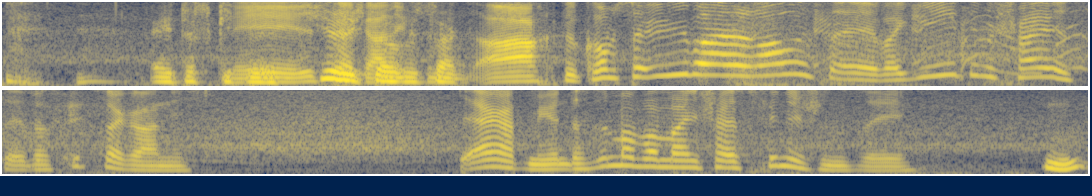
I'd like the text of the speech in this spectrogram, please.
Ey, das geht Nee, ja tierisch den nichts. Mit. Ach, du kommst ja überall raus, ey. Bei jedem Scheiß, ey. Das gibt's ja gar nicht. Das ärgert mich. Und das ist immer bei meinen scheiß Finishes, ey. Hm.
